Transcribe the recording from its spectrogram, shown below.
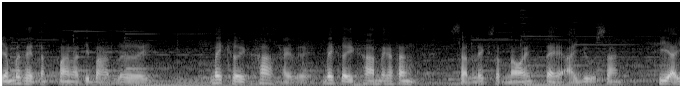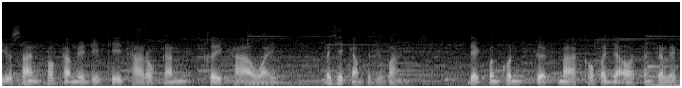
ยังไม่เคยทำปาณาติบาตเลย ไม่เคยฆ่าใครเลย ไม่เคยฆ่าแม้กระทั่งสัตว์เล็กสัตว์น้อยแต่อายุสั้น ที่อายุสั้นเพราะกรรมในอดีตที่ทารกนั้นเคยฆ่าเอาไว้ ไม่ใช่กรรมปัจจุบัน เด็กบางคนเกิดมาก็ปัญญาอ่อนตั้งแต่เล็ก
